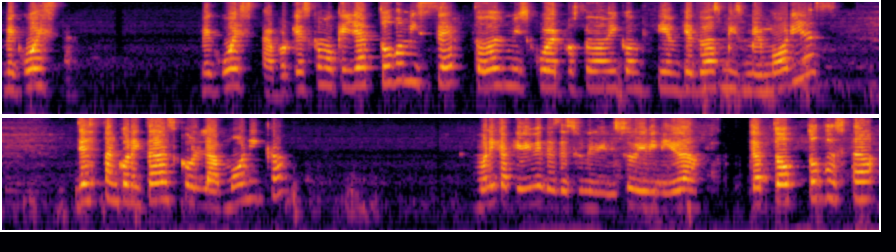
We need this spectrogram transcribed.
me cuesta, me cuesta, porque es como que ya todo mi ser, todos mis cuerpos, toda mi conciencia, todas mis memorias, ya están conectadas con la Mónica, Mónica que vive desde su, su divinidad. Ya todo, todo está,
